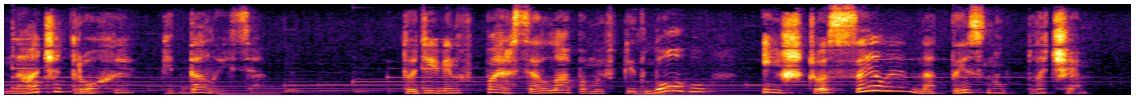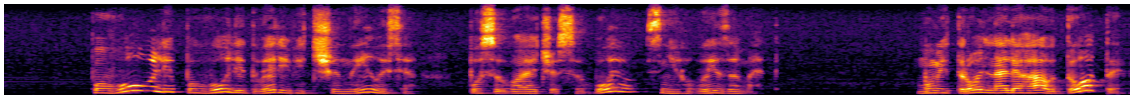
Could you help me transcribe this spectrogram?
наче трохи піддалися. Тоді він вперся лапами в підлогу і щосили натиснув плечем. Поволі, поволі двері відчинилися, посуваючи собою сніговий замет. Мумітроль налягав доти,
